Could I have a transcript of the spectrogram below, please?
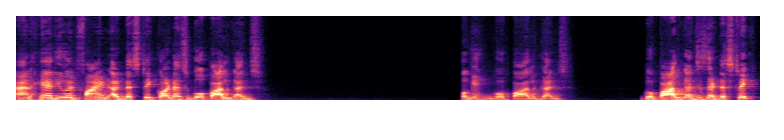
and here you will find a district called as Gopalganj. Okay, Gopalganj. Gopalganj is a district,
